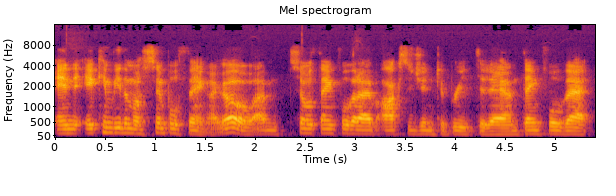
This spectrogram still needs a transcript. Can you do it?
and it can be the most simple thing like oh I'm so thankful that I have oxygen to breathe today. I'm thankful that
